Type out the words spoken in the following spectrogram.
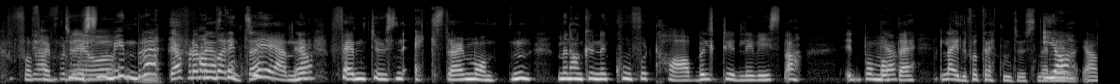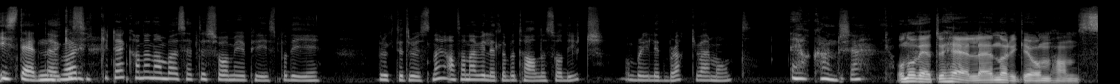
for Ja, for 5000 å- mindre. Ja, for det han bare tenkte. tjener Ja. 5000 ekstra i måneden, men han kunne komfortabelt tydeligvis da på en Ja. måte Leide for 13 000, eller Ja, ja. Det er jo ikke sikkert det. Kan hende han bare setter så mye pris på de brukte trusene at han er villig til å betale så dyrt og bli litt blakk hver måned. Ja, kanskje. Og nå vet jo hele Norge om hans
